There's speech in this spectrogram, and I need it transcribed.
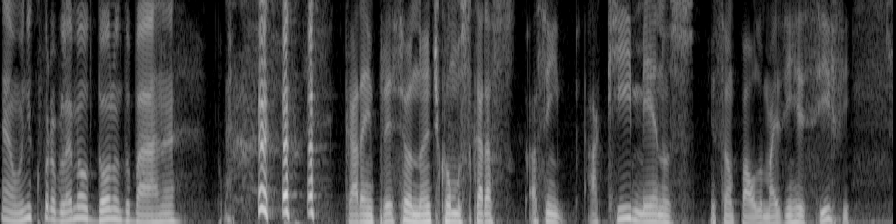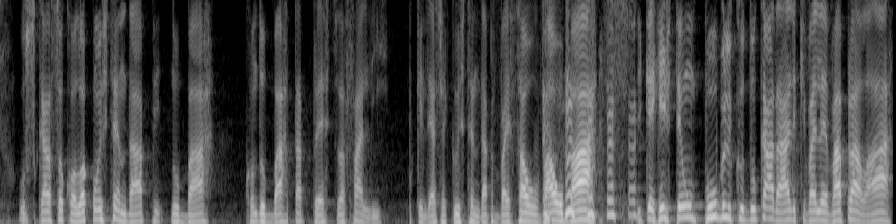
É, o único problema é o dono do bar, né? cara, é impressionante como os caras, assim, aqui menos em São Paulo, mas em Recife, os caras só colocam o stand-up no bar quando o bar tá prestes a falir. Porque ele acha que o stand-up vai salvar o bar e que a gente tem um público do caralho que vai levar pra lá.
